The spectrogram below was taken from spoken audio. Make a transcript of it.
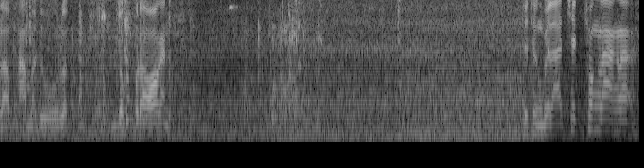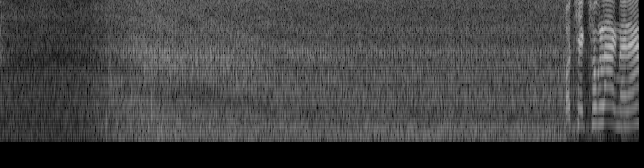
ยวเราพามาดูรถยกล้อกัน จะถึงเวลาเช็คช่วงล่างแล้ว ขอเช็คช่วงล่างหน่อยนะ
